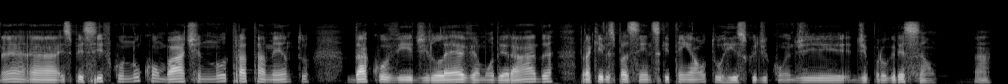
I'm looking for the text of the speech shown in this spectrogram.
Né, é, específico no combate, no tratamento da Covid leve a moderada, para aqueles pacientes que têm alto risco de, de, de progressão. Tá?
